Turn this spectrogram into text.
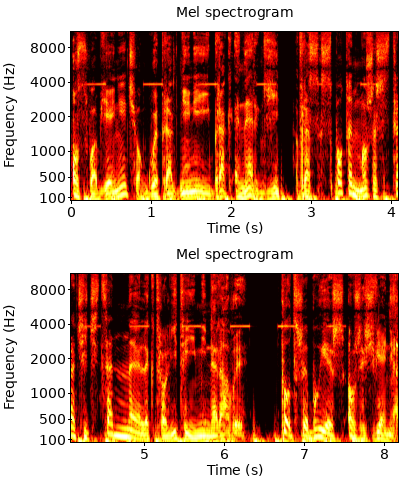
Osłabienie, ciągłe pragnienie i brak energii wraz z potem możesz stracić cenne elektrolity i minerały. Potrzebujesz orzeźwienia.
